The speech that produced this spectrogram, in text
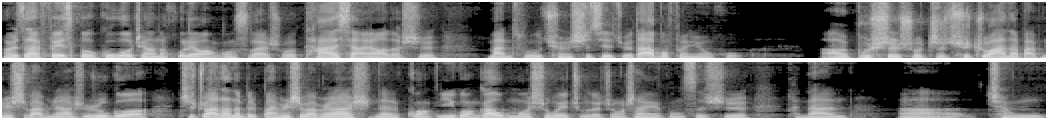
而在 Facebook、Google 这样的互联网公司来说，他想要的是满足全世界绝大部分用户，而不是说只去抓那百分之十、百分之二十。如果只抓到那百分之十、百分之二十，那广以广告模式为主的这种商业公司是很难啊成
